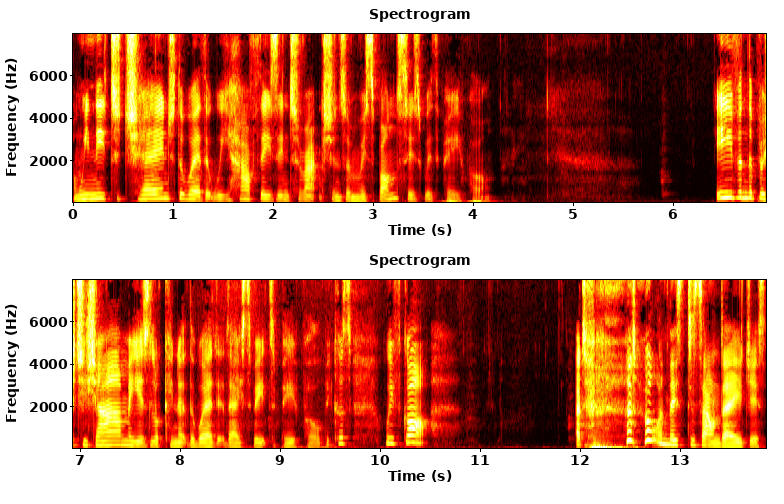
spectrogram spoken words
and we need to change the way that we have these interactions and responses with people. Even the British Army is looking at the way that they speak to people because we've got. I don't, I don't want this to sound ageist.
